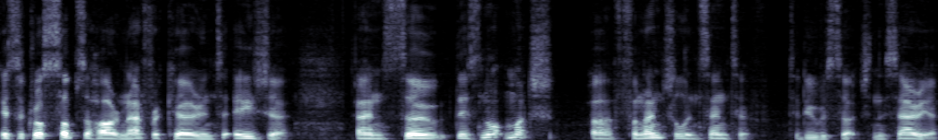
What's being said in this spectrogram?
it's across sub-Saharan Africa into Asia. And so there's not much uh, financial incentive to do research in this area.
